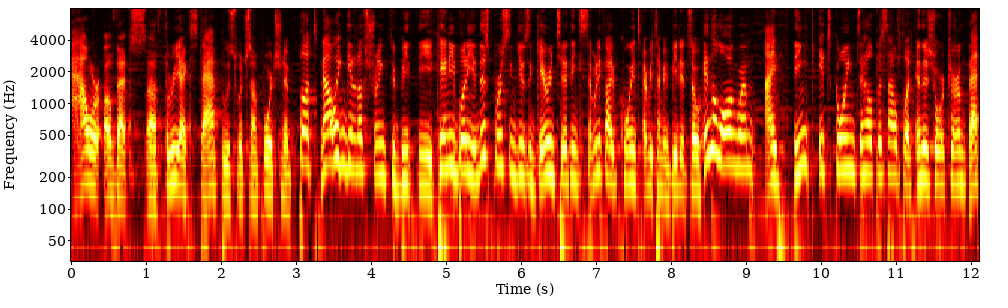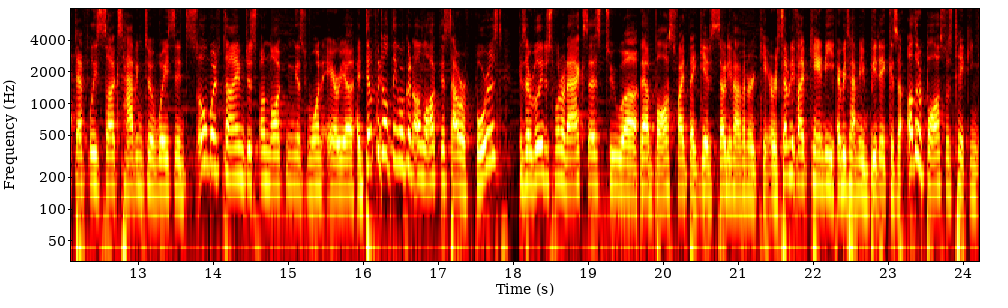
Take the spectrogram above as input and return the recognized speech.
hour of that uh, 3x stat boost, which is unfortunate. But now we can get enough strength to beat the candy bunny. And this person gives a guarantee, I think, 75 coins every time we beat it. So in the long run, I think it's going to help us out. But in the short term, that definitely sucks having to have wasted so much time just unlocking this one area. I definitely don't think we're going to unlock the Sour Forest because I really just wanted access to uh, that boss fight that gives 7,500 or 75 candy every time you beat it because the other boss was taking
